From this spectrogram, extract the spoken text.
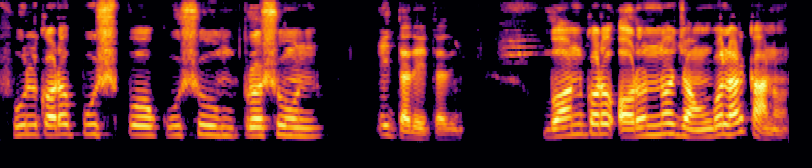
ফুল করো পুষ্প, কুসুম, প্রসূন ইত্যাদি ইত্যাদি। বন করো অরণ্য, জঙ্গল আর কানন।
